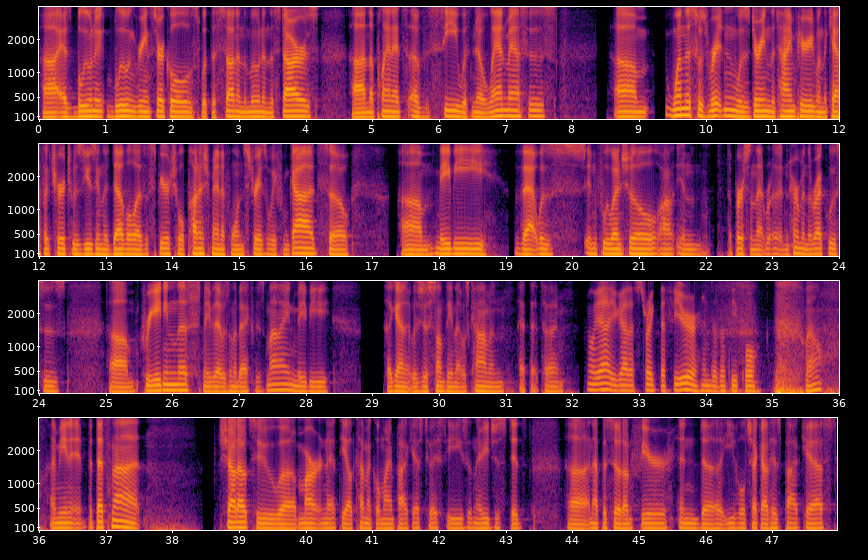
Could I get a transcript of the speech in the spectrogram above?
uh, as blue and, blue and green circles with the sun and the moon and the stars, uh, and the planets of the sea with no land masses. Um, when this was written was during the time period when the Catholic Church was using the devil as a spiritual punishment if one strays away from God. So um, maybe that was influential uh, in the person that in Herman the Recluse's um, creating this. Maybe that was in the back of his mind. Maybe again, it was just something that was common at that time. Oh yeah, you gotta strike the fear into the people. Well, I mean, it, but that's not. Shout out to uh, Martin at the Alchemical Mind podcast. Two ICs in there. He just did uh, an episode on fear and uh, evil. Check out his podcast.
